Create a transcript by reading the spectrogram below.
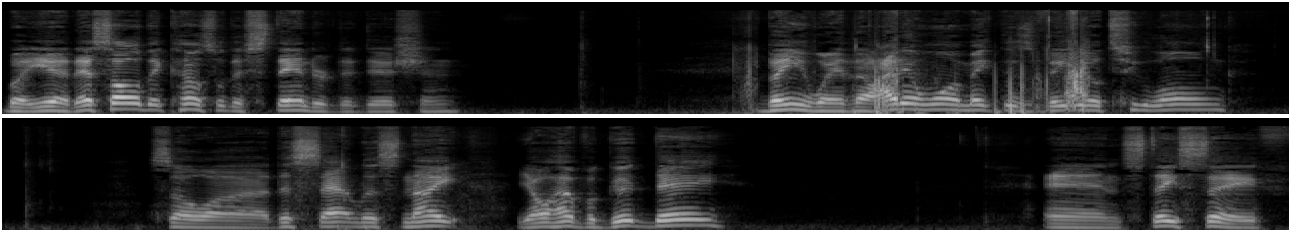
But yeah, that's all that comes with the standard edition. But anyway, though, I didn't want to make this video too long. So uh this Atlas night, y'all have a good day and stay safe.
